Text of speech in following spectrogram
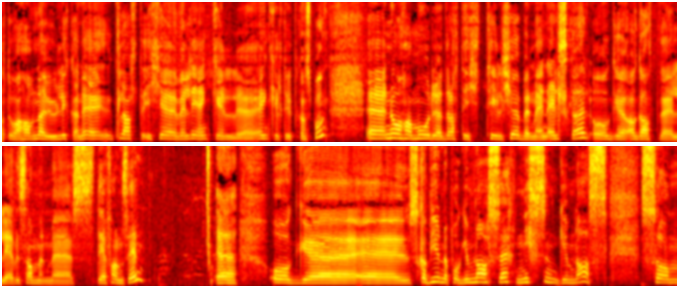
at hun har havna i ulykka. Det er klart ikke veldig enkel, eh, enkelt utgangspunkt. Nå har mor dratt til Kjøben med en elsker, og Agathe lever sammen med stefaren sin. Eh, og eh, skal begynne på gymnaset, Nissen gymnas, som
